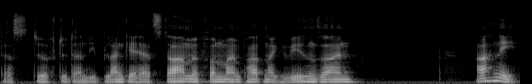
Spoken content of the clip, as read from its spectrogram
Das dürfte dann die blanke Herz-Dame von meinem Partner gewesen sein. Ach nee,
